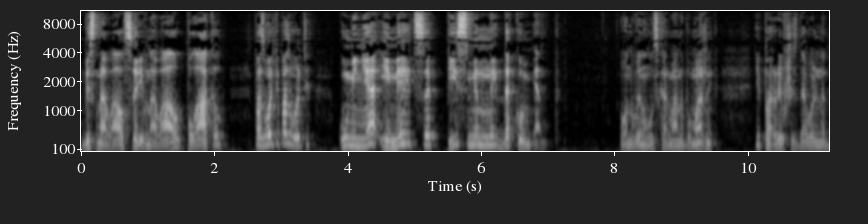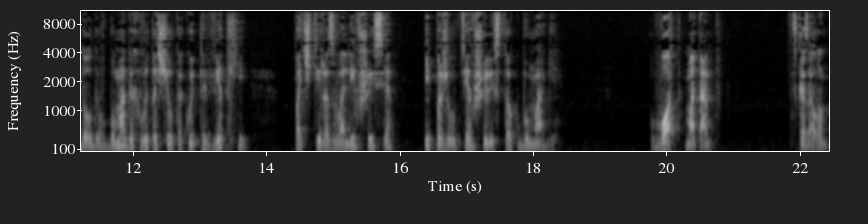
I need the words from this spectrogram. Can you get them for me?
бесновался, ревновал, плакал. Позвольте, позвольте, у меня имеется письменный документ. Он вынул из кармана бумажник и, порывшись довольно долго в бумагах, вытащил какой-то ветхий, почти развалившийся и пожелтевший листок бумаги. «Вот, матант!» — сказал он.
